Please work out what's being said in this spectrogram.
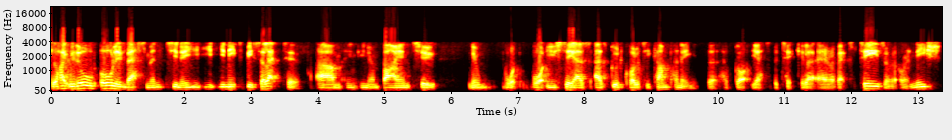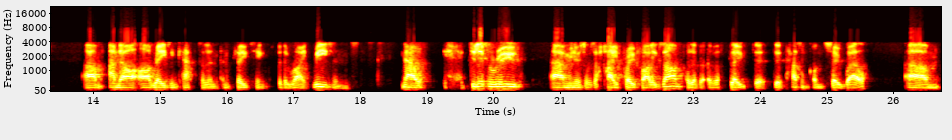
like with all all investments, you know, you, you need to be selective. Um, in, you know, buy into you know what what you see as as good quality companies that have got yet a particular area of expertise or, or a niche, um, and are, are raising capital and, and, floating for the right reasons. Now, Deliveroo, um, you know, was a high profile example of a, of a float that that hasn't gone so well. Um,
